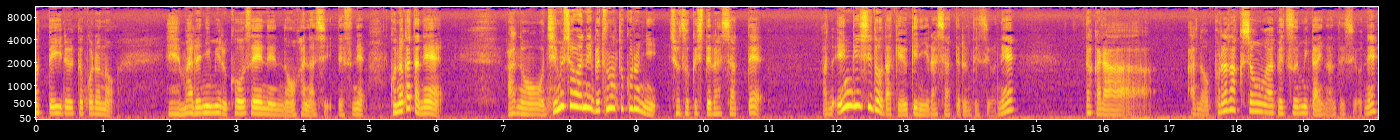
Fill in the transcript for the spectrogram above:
っているところのえー、稀に見る好青年のお話ですね。この方ね、あの、事務所はね、別のところに所属してらっしゃって、あの、演技指導だけ受けにいらっしゃってるんですよね。だから、あの、プロダクションは別みたいなんですよね。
